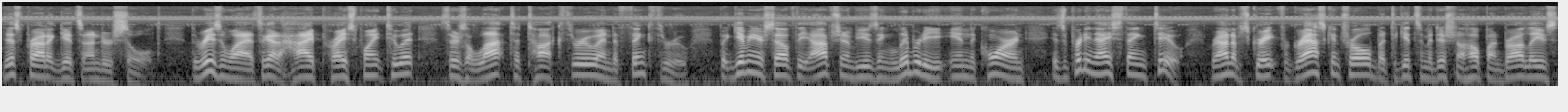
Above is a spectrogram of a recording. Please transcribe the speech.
this product gets undersold. The reason why, it's got a high price point to it, so there's a lot to talk through and to think through. But giving yourself the option of using Liberty in the corn is a pretty nice thing too. Roundup's great for grass control, but to get some additional help on broadleaves,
